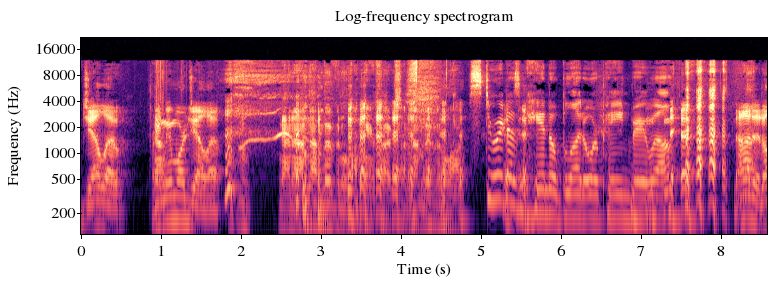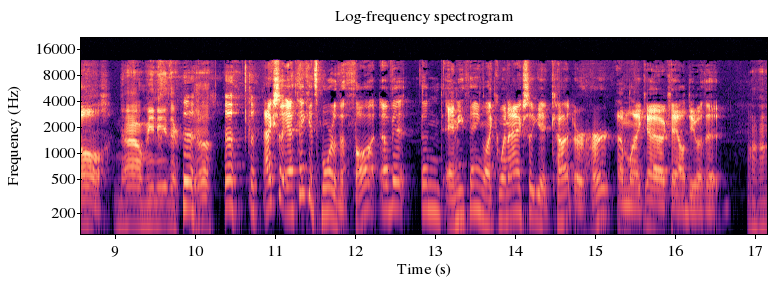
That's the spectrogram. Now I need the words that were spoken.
Jello. Bring me more Jello. No, no, I'm not moving along here, folks. I'm not moving along. Stuart doesn't handle blood or pain very well. Not at all. No, me neither. Actually, I think it's more the thought of it than anything. Like when I actually get cut or hurt, I'm like, oh, okay, I'll deal with it. Mm-hmm.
